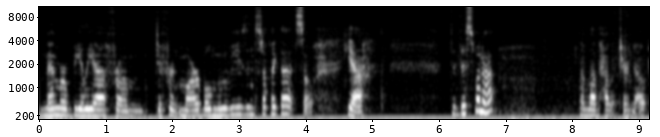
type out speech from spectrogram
memorabilia from different Marvel movies and stuff like that. So, yeah. Did this one up. I love how it turned out.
